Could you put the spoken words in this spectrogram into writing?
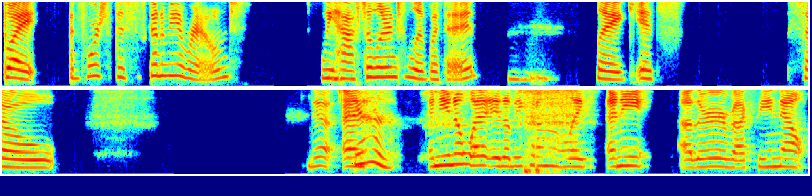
but unfortunately, this is going to be around. We have to learn to live with it. Mm-hmm. Like it's so Yeah. And yeah. And you know what? It'll become like any other vaccine. Now,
